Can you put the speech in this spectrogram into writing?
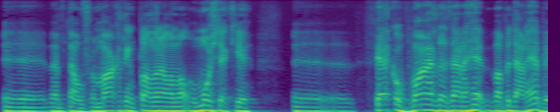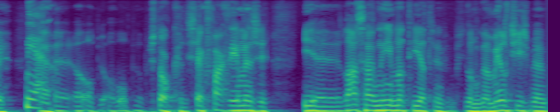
eh, we hebben het nou over marketingplannen allemaal, een mooi stukje eh, verkoopwaarde daar, heb- wat we daar hebben. Ja. Op, op, op, op stok. Dat zeg ik vaak tegen mensen. Die, laatst had ik nog iemand die had, misschien ook wel maar ik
